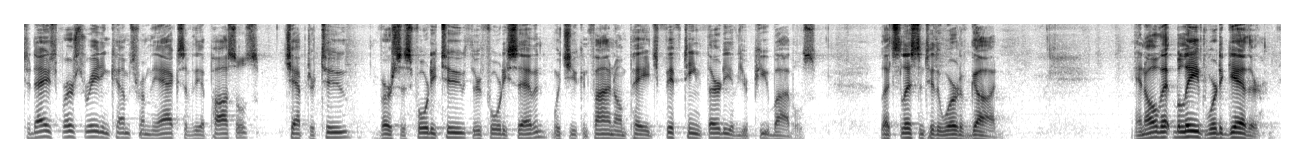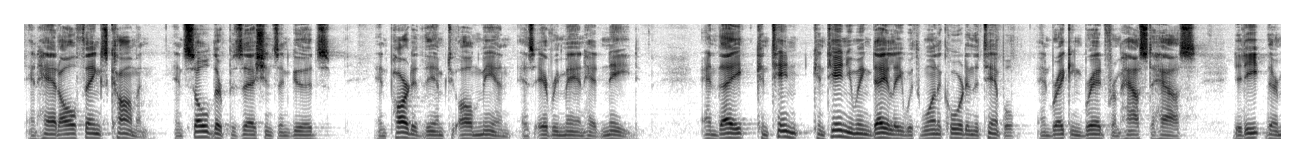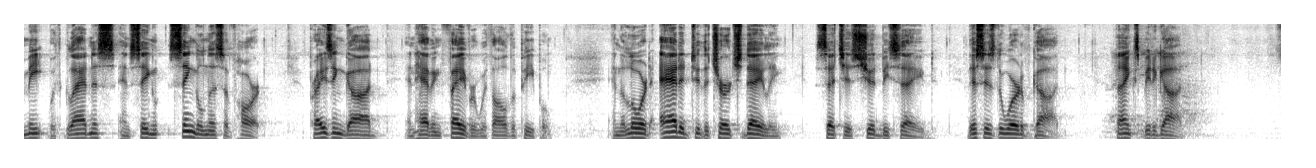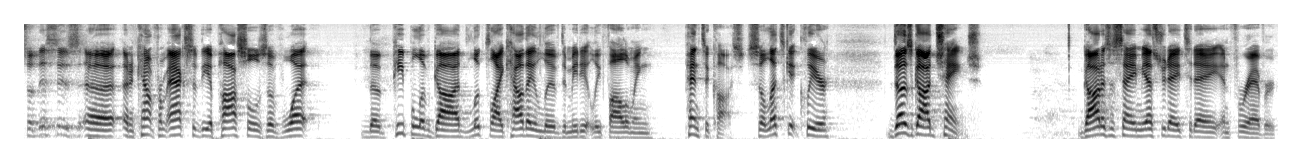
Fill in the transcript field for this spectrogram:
Today's first reading comes from the Acts of the Apostles, chapter 2, verses 42 through 47, which you can find on page 1530 of your Pew Bibles. Let's listen to the Word of God. And all that believed were together and had all things common, and sold their possessions and goods, and parted them to all men as every man had need and they, continu- continuing daily with one accord in the temple, and breaking bread from house to house, did eat their meat with gladness and sing- singleness of heart, praising God and having favor with all the people. And the Lord added to the church daily such as should be saved. This is the word of God. Thanks be to God. So, this is uh, an account from Acts of the Apostles of what the people of God looked like, how they lived immediately following Pentecost. So let's get clear. Does God change? God is the same yesterday, today, and forever.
